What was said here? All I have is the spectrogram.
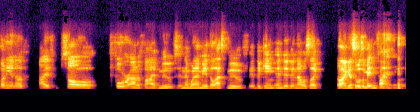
Funny enough, I saw four out of five moves, and then when I made the last move, it, the game ended, and I was like, oh, I guess it was a mate in five.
